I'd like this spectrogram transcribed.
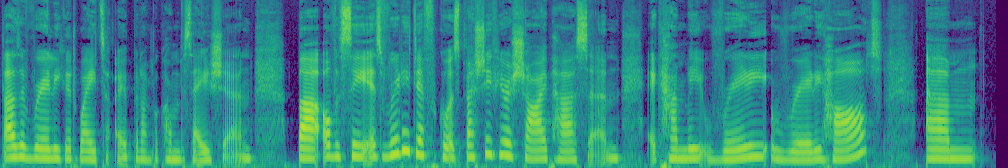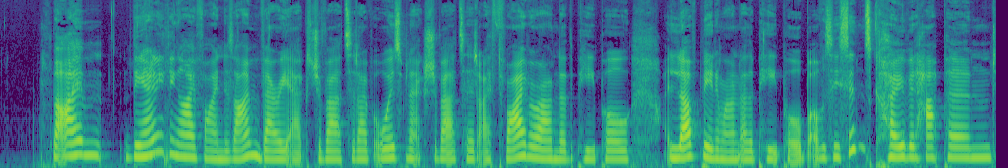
That's a really good way to open up a conversation. But obviously, it's really difficult, especially if you're a shy person. It can be really, really hard. Um, but I'm the only thing I find is I'm very extroverted. I've always been extroverted. I thrive around other people. I love being around other people. But obviously, since COVID happened,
